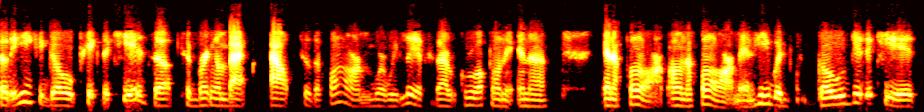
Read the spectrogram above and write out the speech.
so that he could go pick the kids up to bring them back out to the farm where we lived because I grew up on it in a in a farm on a farm. And he would go get the kids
